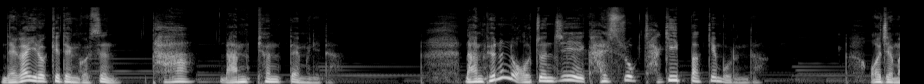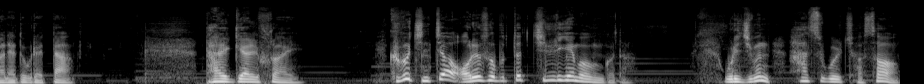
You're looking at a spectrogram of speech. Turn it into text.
내가 이렇게 된 것은 다 남편 때문이다. 남편은 어쩐지 갈수록 자기 입밖에 모른다. 어제만 해도 그랬다. 달걀 후라이. 그거 진짜 어려서부터 질리게 먹은 거다. 우리 집은 하숙을 쳐서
